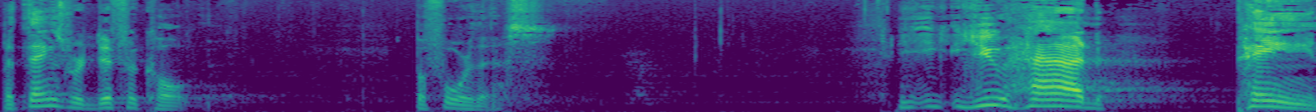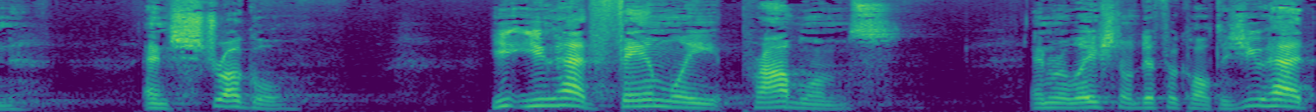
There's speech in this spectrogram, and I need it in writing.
but things were difficult before this. You had pain and struggle. You had family problems and relational difficulties. You had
